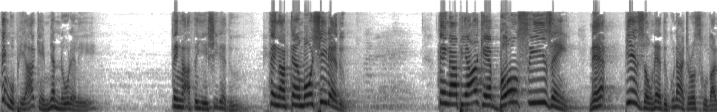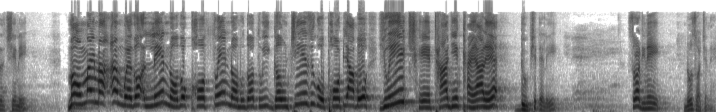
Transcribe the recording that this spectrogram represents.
သင်ကိုဖျားခင်မျက်နှိုးတယ်လေသင်ကအသေးရှိတဲ့သူသင်ကတန်ဖိုးရှိတဲ့သူသင်ကဖျားခင်ဘုံစည်းစိမ်နဲ့ပြည့်စုံတဲ့သူခုနကကျွန်တော်ဆိုသွားတဲ့ချင်းလေ မောင်မိုက်မအံ့ွယ်သောအလင်းတော်သို့ခေါ်သွင်းတော်မူသောသူ၏ဂုံကျေးဇူးကိုဖော်ပြဖို့ရွေးချယ်ထားခြင်းခံရတဲ့သူဖြစ်တယ်လေဆိုတော့ဒီနေ့နိုးစော်ခြင်းတယ်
